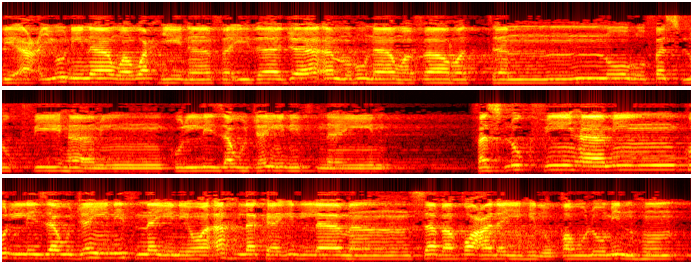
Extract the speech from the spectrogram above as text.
بأعيننا ووحينا فإذا جاء أمرنا وفارت النور فاسلك فيها من كل زوجين اثنين فاسلك فيها من كل زوجين اثنين وأهلك إلا من سبق عليه القول منهم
